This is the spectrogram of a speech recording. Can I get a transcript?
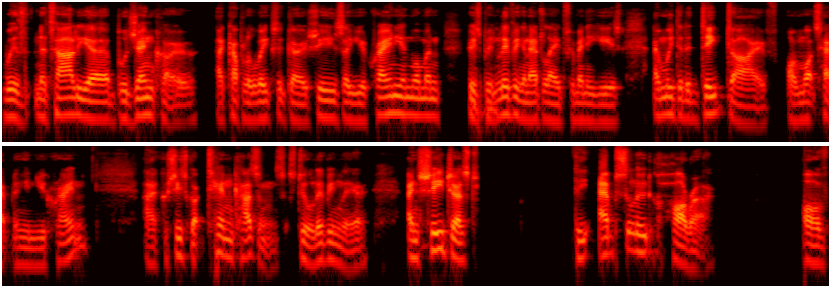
with Natalia Bujenko a couple of weeks ago. She's a Ukrainian woman who's been mm-hmm. living in Adelaide for many years. And we did a deep dive on what's happening in Ukraine because uh, she's got 10 cousins still living there. And she just, the absolute horror of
